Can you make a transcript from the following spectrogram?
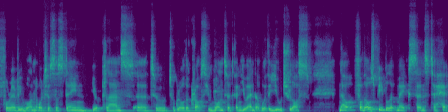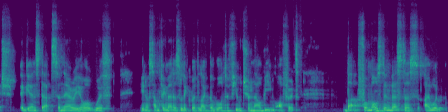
for everyone or to sustain your plants uh, to to grow the crops you wanted and you end up with a huge loss. Now for those people it makes sense to hedge against that scenario with you know something that is liquid like the water future now being offered. But for most investors, I would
